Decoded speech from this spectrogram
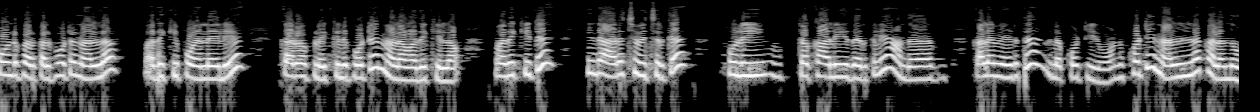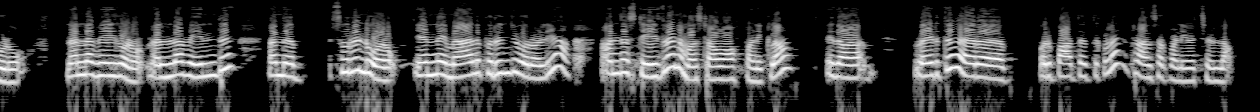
பூண்டு பற்கள் போட்டு நல்லா வதக்கிப்போம் எண்ணெயிலேயே கருவேப்பிலை கிளி போட்டு நல்லா வதக்கிடலாம். வதக்கிட்டு இந்த அரைச்சி வச்சிருக்க புளி தக்காளி இது இருக்கு இல்லையா அந்த கலவை எடுத்து இதில் கொட்டிடுவோம். கொட்டி நல்லா கலந்து விடுவோம். நல்லா வேகணும். நல்லா வெந்து அந்த சுருண்டு வரும். எண்ணெய் மேலே பிரிஞ்சு வரும் இல்லையா அந்த ஸ்டேஜில் நம்ம ஸ்டவ் ஆஃப் பண்ணிக்கலாம். இதை எடுத்து வேற ஒரு பாத்திரத்துக்குள்ளே ட்ரான்ஸ்ஃபர் பண்ணி வச்சிடலாம்.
